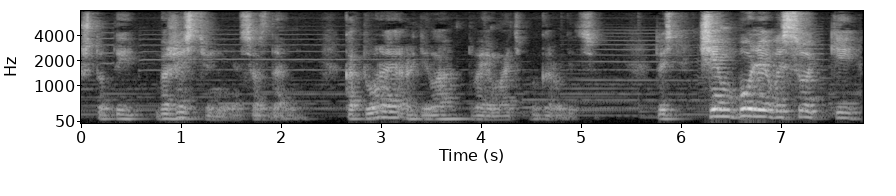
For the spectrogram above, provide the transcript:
что ты божественное создание, которое родила твоя мать Богородица. То есть, чем более высокий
